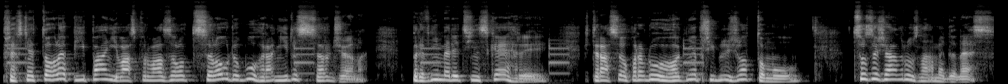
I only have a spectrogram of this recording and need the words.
Přesně tohle pípání vás provázelo celou dobu hraní The Surgeon, první medicínské hry, která se opravdu hodně přiblížila tomu, co ze žánru známe dnes.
